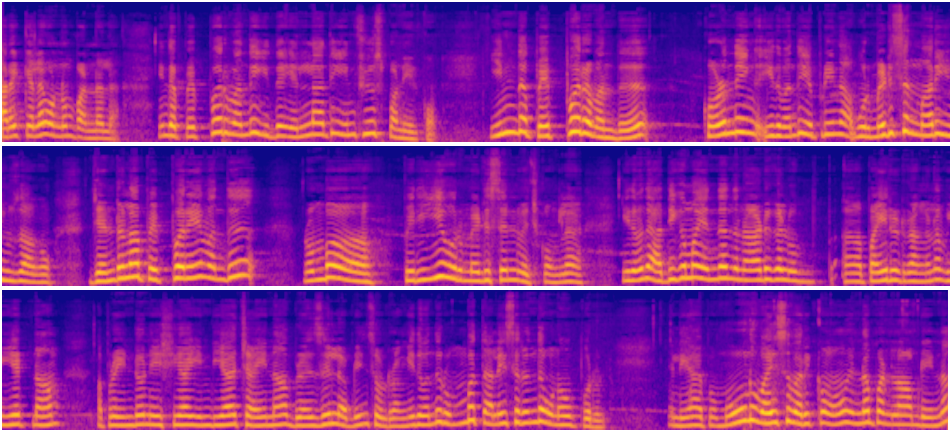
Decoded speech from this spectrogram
அரைக்கலை ஒன்றும் பண்ணலை. இந்த பெப்பர் வந்து இதை எல்லாத்தையும் இன்ஃப்யூஸ் பண்ணியிருக்கோம். இந்த பெப்பரை வந்து குழந்தைங்க இது வந்து எப்படின்னா ஒரு மெடிசன் மாதிரி யூஸ் ஆகும். ஜென்ரலாக பெப்பரே வந்து ரொம்ப பெரிய ஒரு மெடிசன் வச்சுக்கோங்களேன். இது வந்து அதிகமாக எந்தெந்த நாடுகள் பயிரிடுறாங்கன்னா வியட்நாம் அப்புறம் இந்தோனேஷியா இந்தியா சைனா பிரேசில் அப்படின்னு சொல்கிறாங்க இது வந்து ரொம்ப தலை சிறந்த உணவுப் பொருள் இல்லையா? இப்போ மூணு வயசு வரைக்கும் என்ன பண்ணலாம் அப்படின்னா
